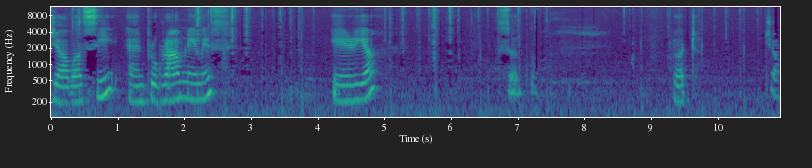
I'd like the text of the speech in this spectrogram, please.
Java c and program name is area circle dot java.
